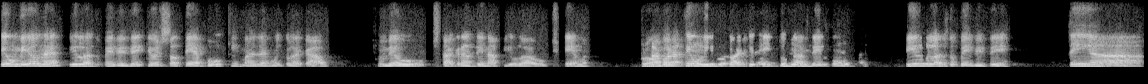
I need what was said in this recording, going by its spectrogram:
Tem o meu, né? Pílulas do Bem Viver, que hoje só tem e-book, mas é muito legal. No meu Instagram tem na bio lá o esquema. Pronto, Agora tem um livro que eu acho que tem tudo a ver com Pílulas do Bem Viver. Tem a,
